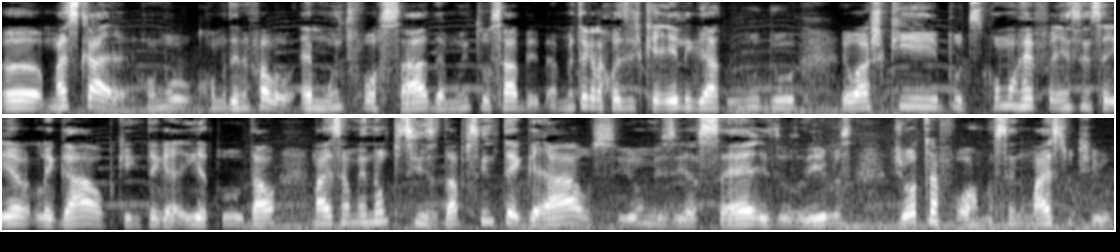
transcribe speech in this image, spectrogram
Ah, mas, cara, como, como o Danny falou, é muito forçado, é muito, sabe? É muito aquela coisa de querer ligar tudo. Eu acho que, putz, como referência seria legal, porque integraria tudo e tal, mas realmente não precisa. Dá pra você integrar os filmes e as séries e os livros de outra forma, sendo mais sutil.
